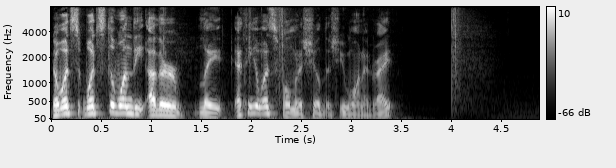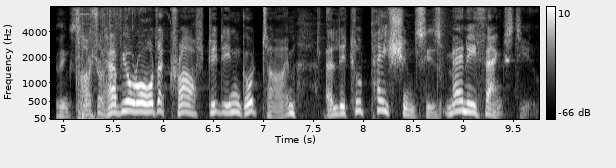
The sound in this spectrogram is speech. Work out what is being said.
No, what's what's the one the other late? I think it was Fulminous Shield that she wanted, right? I think so. I shall have your order crafted in good time. A little patience is many thanks to you.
